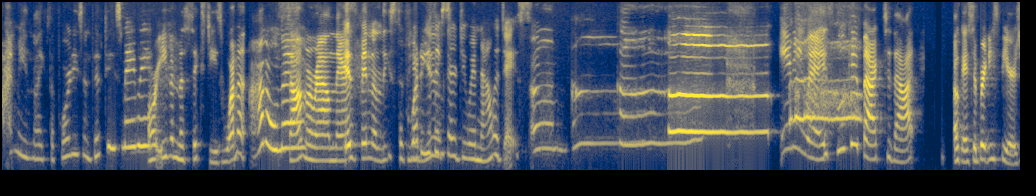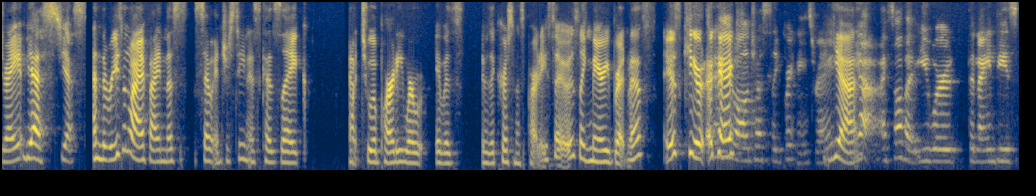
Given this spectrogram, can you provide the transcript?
I mean, like the 40s and 50s, maybe. or even the 60s. One, I don't know. some around there. It's been at least a few. what do you years. think they're doing nowadays? Um. Anyways, we'll get back to that. Okay, so Britney Spears, right? Yes. Yes. And the reason why I find this so interesting is because like I went to a party where it was it was a Christmas party, so it was like Merry Britmas. It was cute. Okay. You all dressed like Britney's, right? Yeah. Yeah. I saw that you were the 90s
